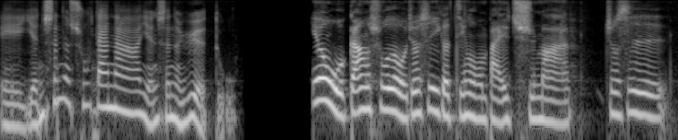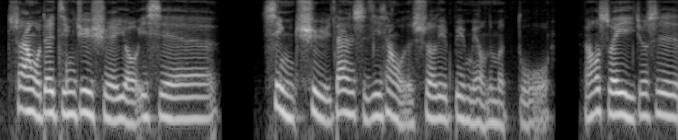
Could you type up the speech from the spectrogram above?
诶延伸的书单啊，延伸的阅读？因为我刚刚说了，我就是一个金融白痴嘛，就是虽然我对经济学有一些兴趣，但实际上我的涉猎并没有那么多。然后，所以就是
